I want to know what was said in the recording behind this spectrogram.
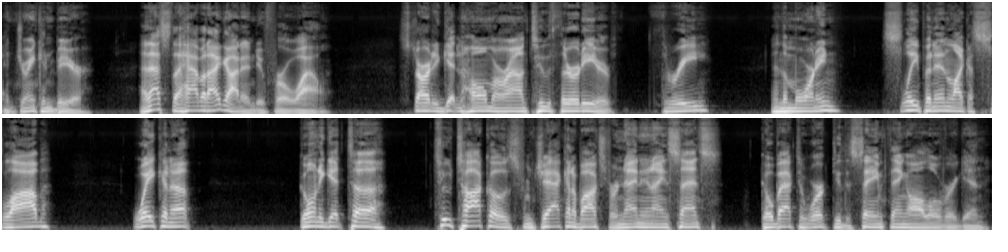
and drinking beer. And that's the habit I got into for a while. Started getting home around 2:30 or 3 in the morning sleeping in like a slob, waking up, going to get uh, two tacos from Jack in a Box for 99 cents, go back to work, do the same thing all over again.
